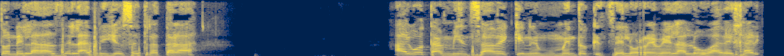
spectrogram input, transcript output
toneladas de ladrillos se tratará algo también sabe que en el momento que se lo revela lo va a dejar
